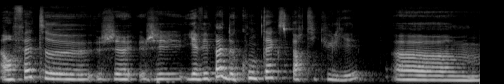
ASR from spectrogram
En fait, euh, il n'y avait pas de contexte particulier. Euh,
